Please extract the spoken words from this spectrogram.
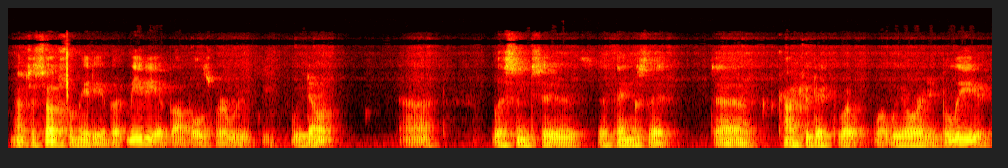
not just social media, but media bubbles where we, we don't uh, listen to the things that uh, contradict what, what we already believe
